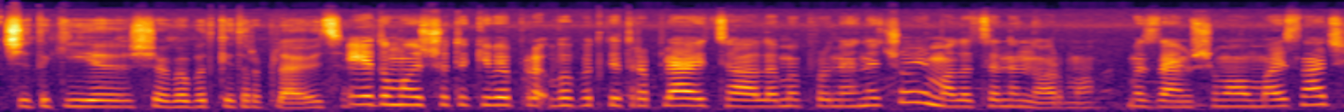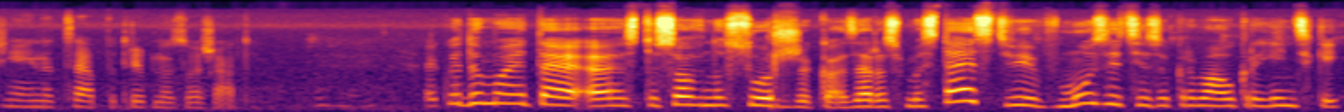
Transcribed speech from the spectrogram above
чи такі ще випадки трапляються? Я думаю, що такі випадки трапляються, але ми про них не чуємо, але це не норма. Ми знаємо, що мова має значення і на це потрібно зважати. Як ви думаєте, стосовно суржика зараз в мистецтві, в музиці, зокрема українській,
